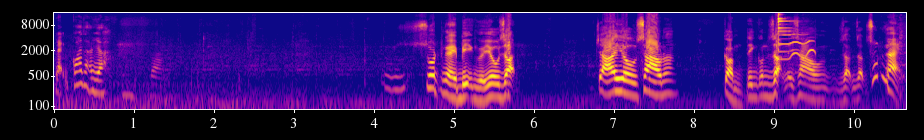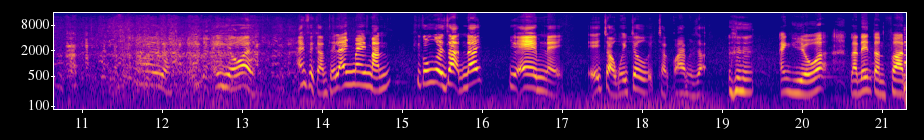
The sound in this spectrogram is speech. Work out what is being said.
Lạnh quá thảo nhỉ? Suốt ngày bị người yêu giận. Chả hiểu sao nữa. Cẩm tinh con giận hay sao? Giận giận suốt ngày. Anh Hiếu ơi Anh phải cảm thấy là anh may mắn Khi có người giận đấy. Như em này Ế chồng ấy chơi chẳng có ai mà giận. Anh Hiếu á là đen toàn phần.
